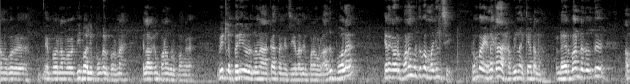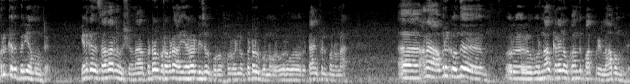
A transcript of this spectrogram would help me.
நமக்கு ஒரு இப்போ நம்ம தீபாவளி பொங்கல் போகிறோன்னா எல்லாருக்கும் பணம் கொடுப்பாங்க. வீட்டில் பெரியவர் இருந்தோன்னா அக்கா தங்கச்சி எல்லாத்துக்கும் பணம் கொடுப்பாங்க அது போல் எனக்கு அவர் பணம் கொடுத்தப்ப மகிழ்ச்சி. ரொம்ப எனக்கா அப்படின்னு நான் கேட்டேன் நான். ரெண்டாயிரரூபான்றது வந்து அவருக்கு அது பெரிய அமௌண்ட்டு எனக்கு அது சாதாரண விஷயம். நான் பெட்ரோல் போட்டால் கூட ஐயாயிரம் டீசல் போடுவோம். ஒரு ரெண்டு பெட்ரோல் போடணும். ஒரு ஒரு ஒரு டேங்க் ஃபில் பண்ணணும்னா. ஆனால் அவருக்கு வந்து ஒரு ஒரு நாள் கடையில் உட்காந்து பார்க்கக்கூடிய லாபம் இது.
